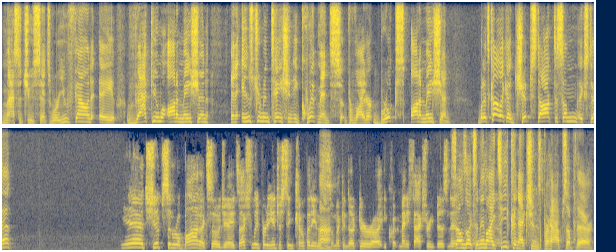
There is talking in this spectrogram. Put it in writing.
Massachusetts, where you found a vacuum automation and instrumentation equipment provider, Brooks Automation but it's kind of like a chip stock to some extent. Yeah, chips and robotics, OJ. It's actually a pretty interesting company in the huh. semiconductor uh, equipment manufacturing business. Sounds like some MIT connections, perhaps, up there.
